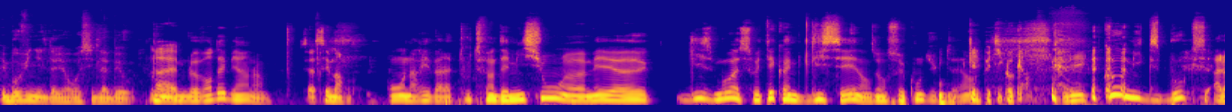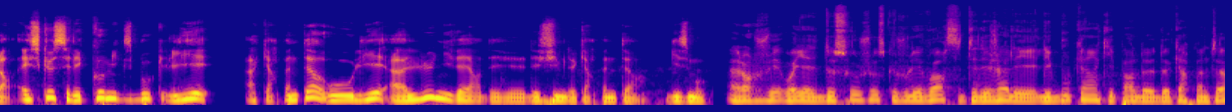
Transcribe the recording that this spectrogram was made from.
Et beau vinyle d'ailleurs aussi de la BO. Ouais. Vous me le vendez bien là. C'est assez marrant. Bon, on arrive à la toute fin d'émission, euh, mais euh, Gizmo a souhaité quand même glisser dans, dans ce conducteur. Quel petit coquin. les comics books. Alors, est-ce que c'est les comics books liés à Carpenter ou liés à l'univers des, des films de Carpenter Gizmo? Alors, ouais, il y a deux choses que je voulais voir. C'était déjà les, les bouquins qui parlent de, de Carpenter.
